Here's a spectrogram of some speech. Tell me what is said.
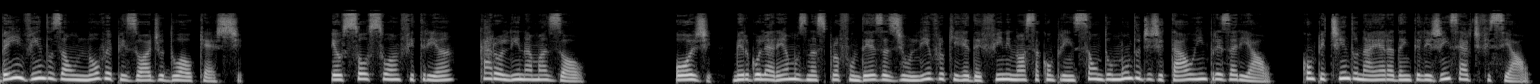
Bem-vindos a um novo episódio do Alcast. Eu sou sua anfitriã, Carolina Mazol. Hoje, mergulharemos nas profundezas de um livro que redefine nossa compreensão do mundo digital e empresarial, competindo na era da inteligência artificial,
